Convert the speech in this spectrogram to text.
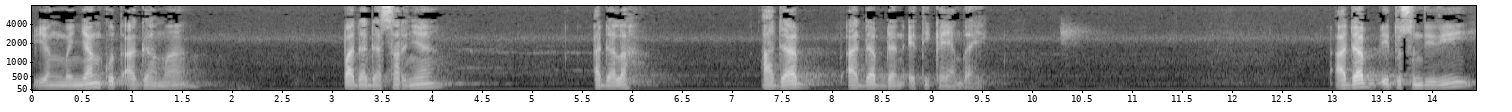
yang menyangkut agama pada dasarnya adalah adab, adab dan etika yang baik. Adab itu sendiri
